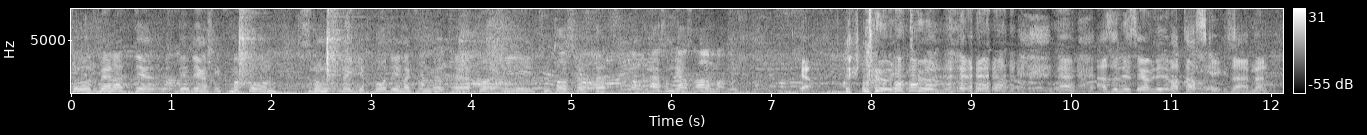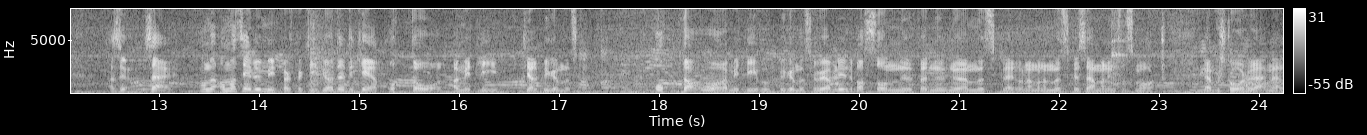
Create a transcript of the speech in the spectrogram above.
Så du menar att det, det, deras information som de lägger på dina eh, på, i kommentarsfältet är som deras armar? Ja tunn, tunn. Nej, alltså nu ska jag bli lite vara taskig så här, men alltså, så här, om, om man ser det ur mitt perspektiv. Jag har dedikerat åtta år av mitt liv till att bygga muskler. Åtta år av mitt liv att bygga muskler. Och jag vill inte vara sån nu för nu, nu har jag muskler och när man har muskler så är man inte så smart. Jag förstår det där men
